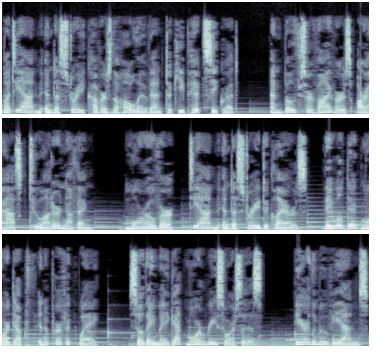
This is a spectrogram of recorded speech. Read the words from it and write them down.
But Tian Industry covers the whole event to keep it secret. And both survivors are asked to utter nothing. Moreover, Tian Industry declares, they will dig more depth in a perfect way. So they may get more resources. Here the movie ends.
